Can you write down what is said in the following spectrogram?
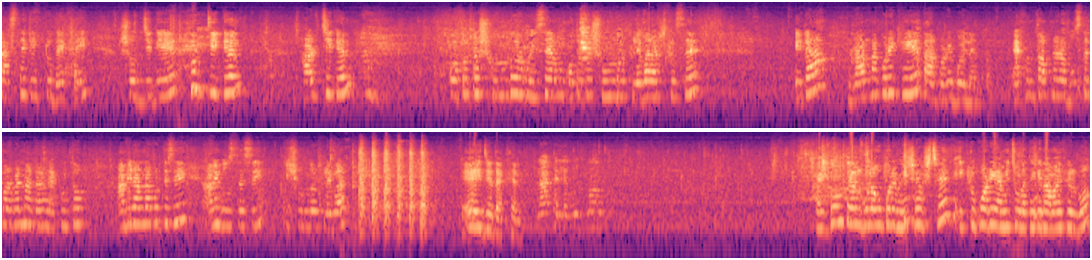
কাছ থেকে একটু দেখাই। সবজি দিয়ে চিকেন, হার্ড চিকেন। কতটা সুন্দর হয়েছে এবং কতটা সুন্দর ফ্লেভার আসতেছে। এটা রান্না করে খেয়ে তারপরে বইলেন। এখন তো আপনারা বুঝতে পারবেন না, কারণ এখন তো আমি রান্না করতেছি, আমি বুঝতেছি কি সুন্দর ফ্লেভার এই যে দেখেন। একদম তেলগুলো উপরে মিশে আসছে। একটু পরে আমি চুলা থেকে নামায় ফেলব।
